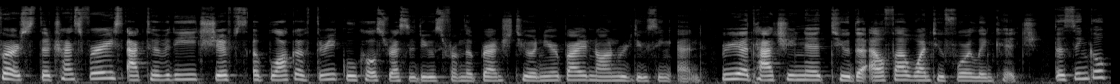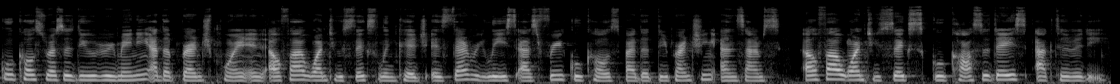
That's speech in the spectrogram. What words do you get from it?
First, the transferase activity shifts a block of three glucose residues from the branch to a nearby non-reducing end, reattaching it to the alpha 1 to 4 linkage. The single glucose residue remaining at the branch point in alpha 1 to 6 linkage is then released as free glucose by the debranching enzymes alpha 1 to 6 glucosidase activity.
